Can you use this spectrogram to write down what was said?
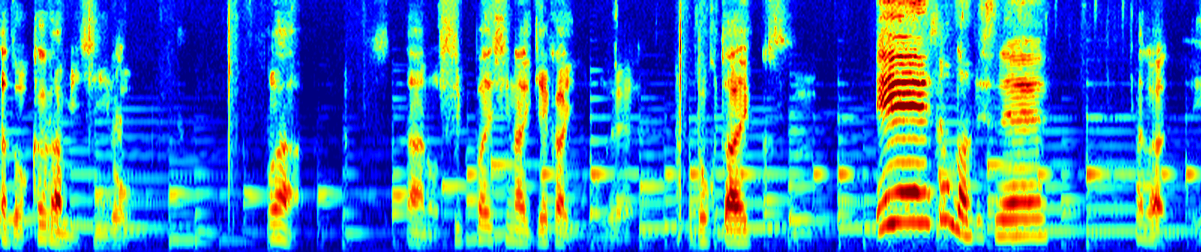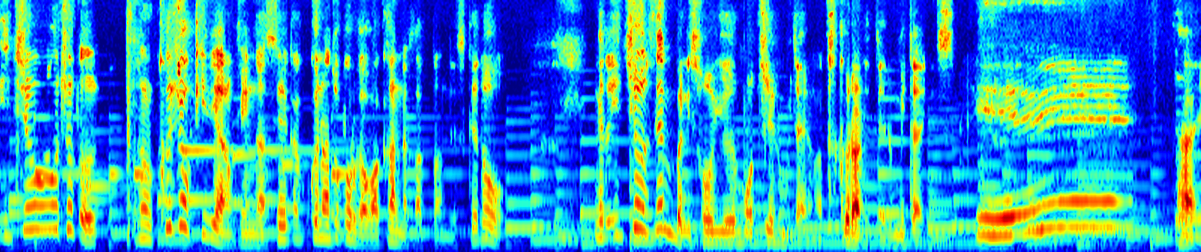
あと、鏡ヒーローは、あの失敗しない外科医なので、ドクター X。えー、そうなんですね。なんか、一応ちょっと、その九条キリアの件が正確なところが分かんなかったんですけど、けど一応全部にそういうモチーフみたいなのが作られてるみたいです。へえはい。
